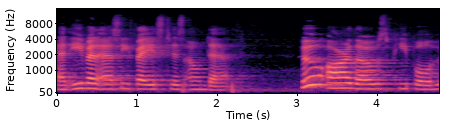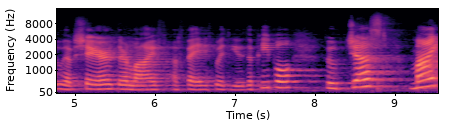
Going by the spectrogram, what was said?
and even as he faced his own death. Who are those people who have shared their life of faith with you? The people who just might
